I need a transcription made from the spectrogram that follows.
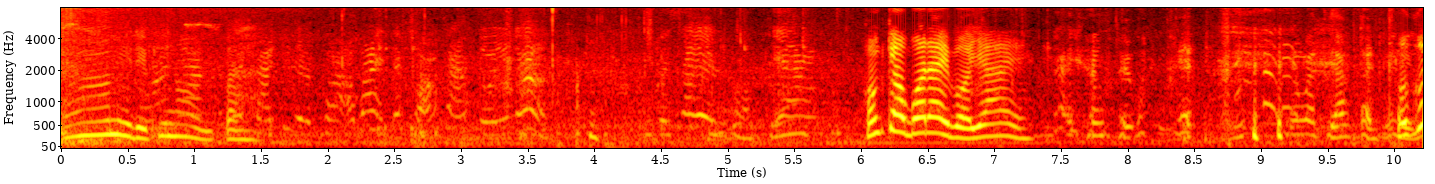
อ๋อนี่เด็กพี่น้องปลาเอาไว้จะของเจ้าบ่ได้บ่ยายได้ยังไปว่าเฮ็ด ยังว่าเถียงกันเพิ่นก็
